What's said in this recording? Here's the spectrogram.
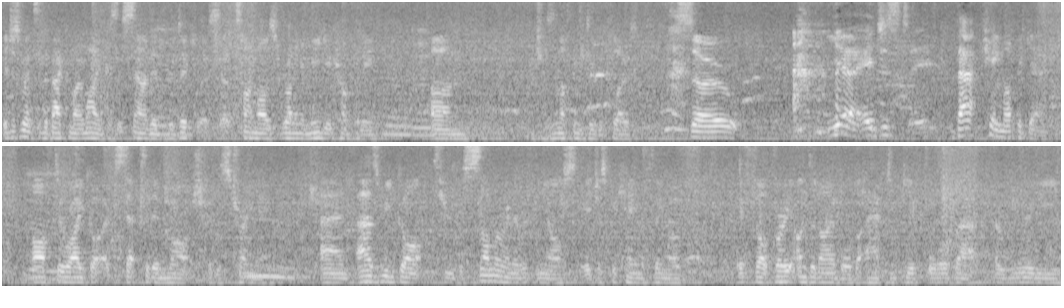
It just went to the back of my mind because it sounded mm. ridiculous. At the time I was running a media company, mm. um, which has nothing to do with clothes. So, yeah, it just, it, that came up again mm. after I got accepted in March for this training. And as we got through the summer and everything else, it just became a thing of, it felt very undeniable that I have to give all of that a really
